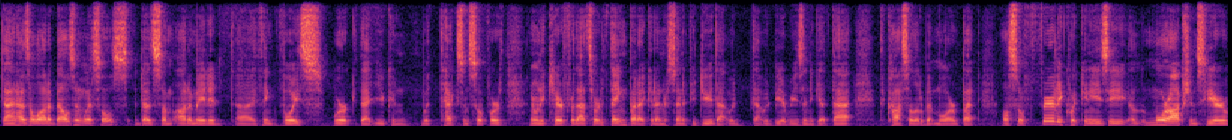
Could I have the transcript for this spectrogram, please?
That has a lot of bells and whistles. It does some automated, uh, I think, voice work that you can with text and so forth. I don't really care for that sort of thing, but I could understand if you do that would that would be a reason to get that. It costs a little bit more, but also fairly quick and easy. Uh, more options here, a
